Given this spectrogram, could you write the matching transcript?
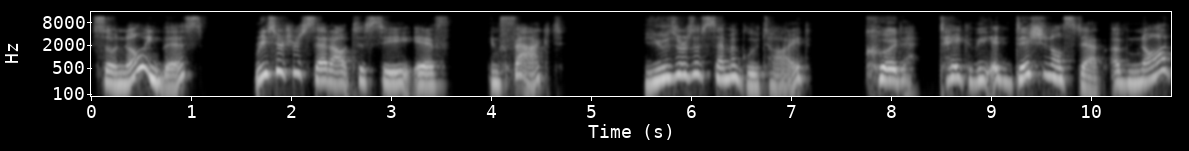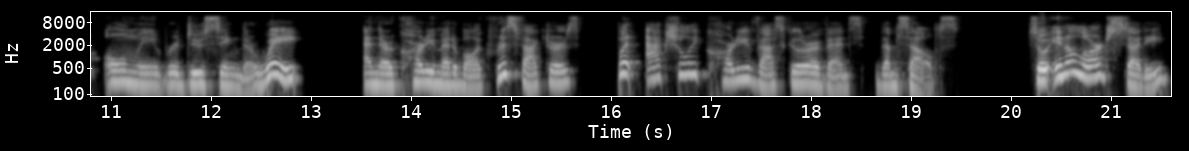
So, knowing this, researchers set out to see if, in fact, users of semaglutide could take the additional step of not only reducing their weight and their cardiometabolic risk factors, but actually cardiovascular events themselves. So, in a large study,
